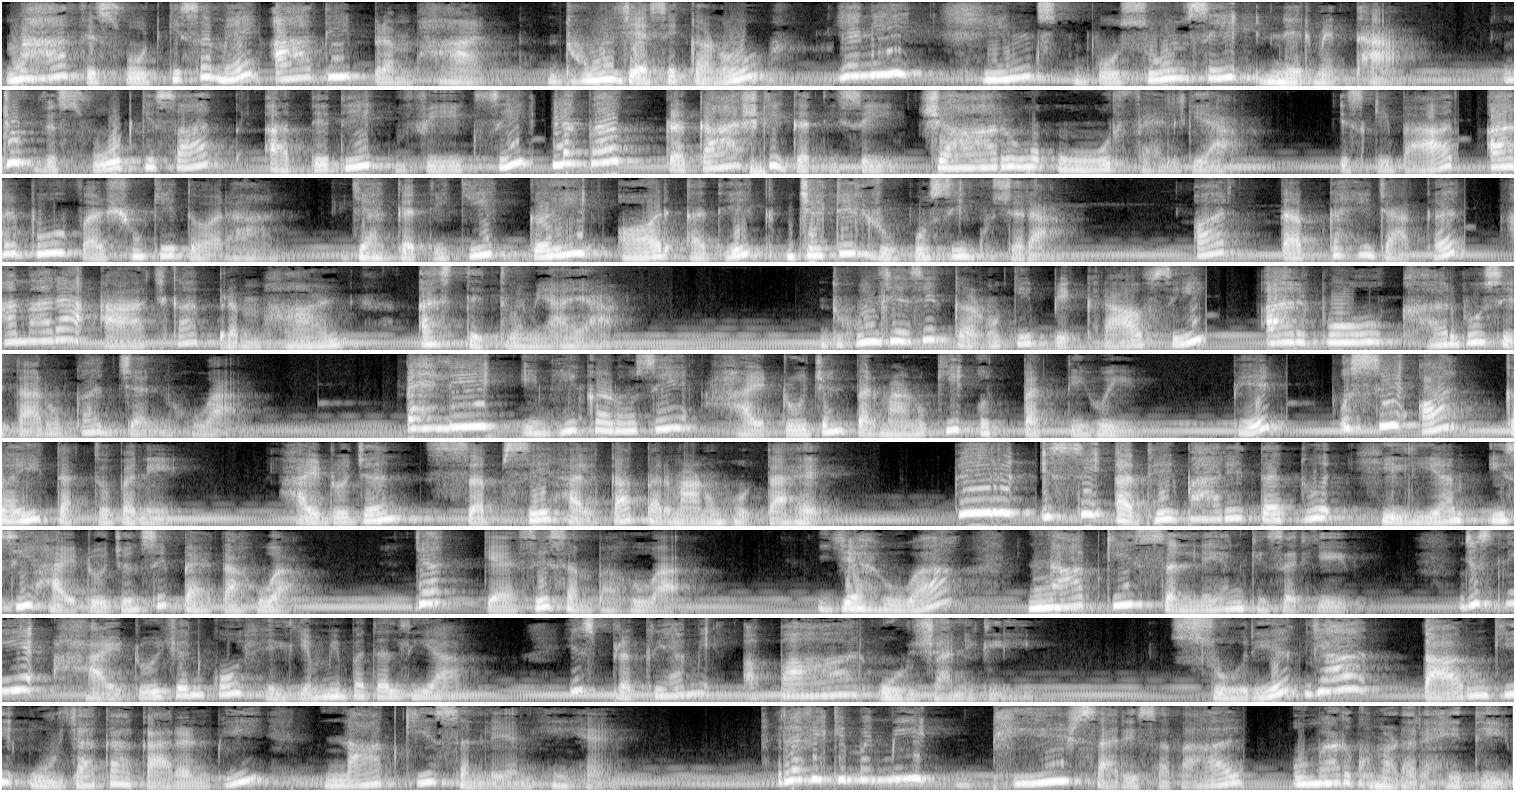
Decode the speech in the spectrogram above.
महाविस्फोट के समय आदि ब्रह्मांड धूल जैसे कणों, यानी हिंग्स बोसोन से निर्मित था, जो विस्फोट के साथ अत्यधिक वेग से लगभग प्रकाश की गति से चारों ओर फैल गया। इसके बाद अरबों वर्षों के दौरान यह गति की कई और अधिक जटिल रूपों से गुजरा, और तब कहीं जाकर हमारा आज का ब्रह्मांड अस्तित्व में आया। धूल जैसे कणों के बिखराव से अरबों खरबों सितारों का जन्म हुआ। पहले इन्हीं कणों से हाइड्रोजन परमाणु की उत्पत्ति हुई। फिर उससे और कई तत्व बने। हाइड्रोजन सबसे हल्का परमाणु होता है। फिर इससे अधिक भारी तत्व हीलियम इसी हाइड्रोजन से पैदा हुआ। यह कैसे संभव हुआ? यह हुआ नाप की संलयन के ज़रिए, जिसने हाइड्रोजन को हीलियम में बदल दिया। इस प्रक्रिया में अपार ऊर्जा निकली। सूर्य या तारों की ऊर्जा का कारण भी नाप की संलयन ही है। रवि के मन में ढेर सारे सवाल उमड़ घुमड़ रहे थे।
